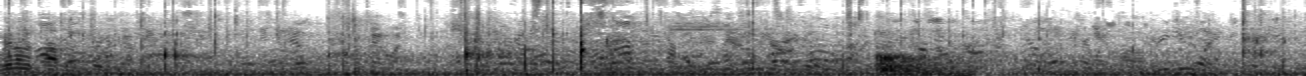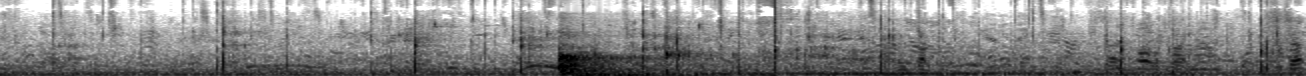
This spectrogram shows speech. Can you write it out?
Right on the top of the friggin' net. Nice touch. It's gonna fall apart now. Apart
